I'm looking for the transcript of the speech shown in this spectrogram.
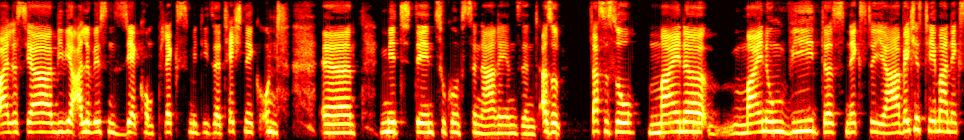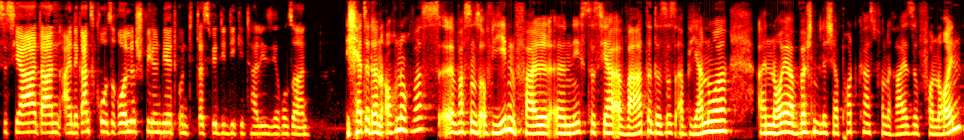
weil es ja, wie wir alle wissen, sehr komplex mit dieser Technik und äh, mit den Zukunftsszenarien sind. Also das ist so meine Meinung, wie das nächste Jahr, welches Thema nächstes Jahr dann eine ganz große Rolle spielen wird und das wird die Digitalisierung sein. Ich hätte dann auch noch was, äh, was uns auf jeden Fall äh, nächstes Jahr erwartet. Das ist ab Januar ein neuer wöchentlicher Podcast von Reise vor Neun.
